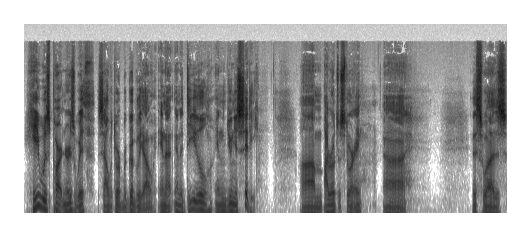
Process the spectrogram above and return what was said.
he was partners with Salvatore Briguglio in a in a deal in Union City. Um, I wrote the story. Uh, this was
